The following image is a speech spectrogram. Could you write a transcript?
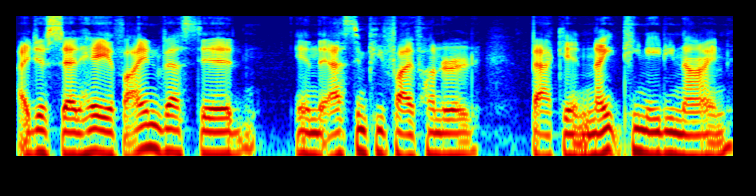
I just said, "Hey, if I invested in the S&P 500 back in 1989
